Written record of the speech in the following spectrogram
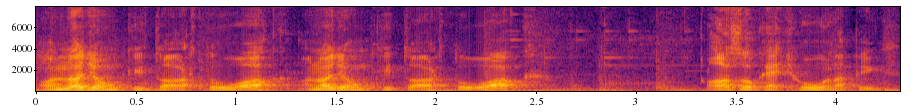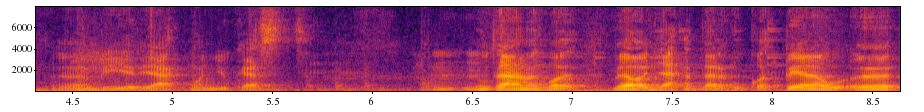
a nagyon kitartóak, a nagyon kitartóak, azok egy hónapig bírják mondjuk ezt. Uh-huh. Utána meg beadják a derekukat. Például,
